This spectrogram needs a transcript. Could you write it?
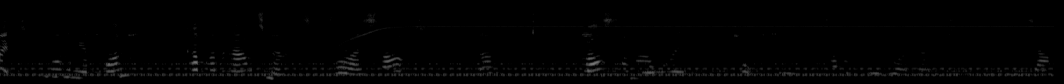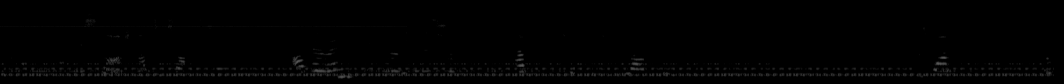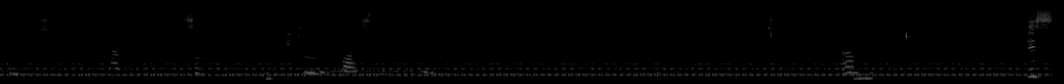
Right, good morning everyone. A couple of announcements before I start. Um, last time I already talked to some of you who are going to take the exam as Istart as examiners. Are there any people in this room who haven't been talking to you last week? Just one? Okay, so you can have some individual advice then if you want. Okay. Um, this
